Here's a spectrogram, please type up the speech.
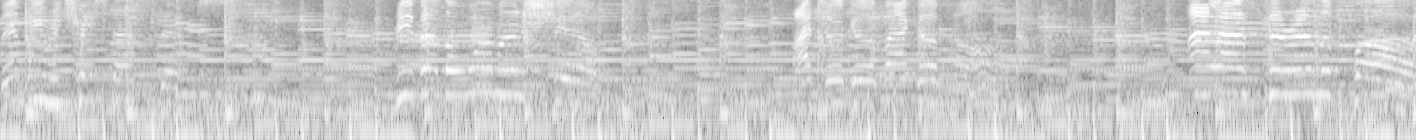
Then we retraced our steps, rebuilt the woman ship. I took her back up north. I lost her in the fog.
